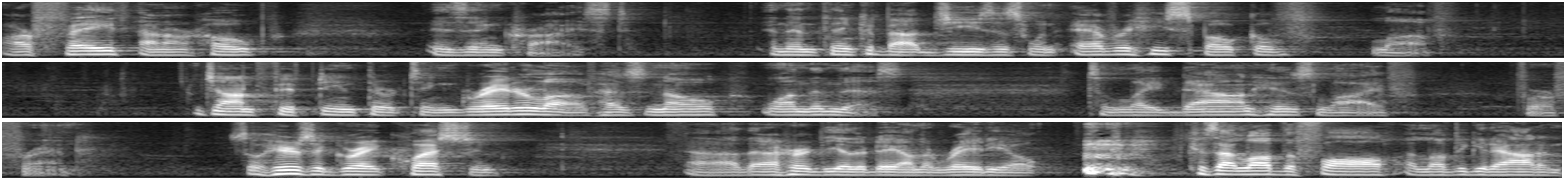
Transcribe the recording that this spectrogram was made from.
Our faith and our hope is in Christ. And then think about Jesus whenever he spoke of love. John 15, 13. Greater love has no one than this to lay down his life for a friend. So here's a great question uh, that I heard the other day on the radio because I love the fall. I love to get out and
